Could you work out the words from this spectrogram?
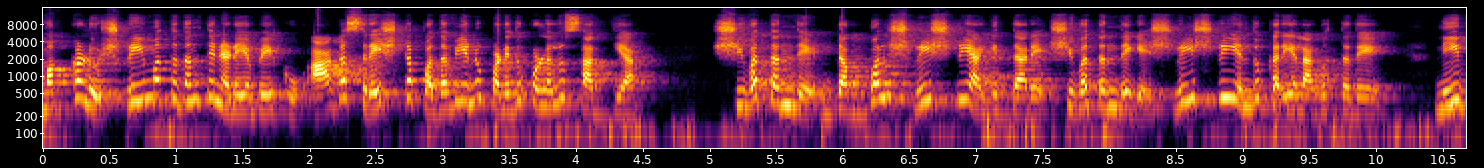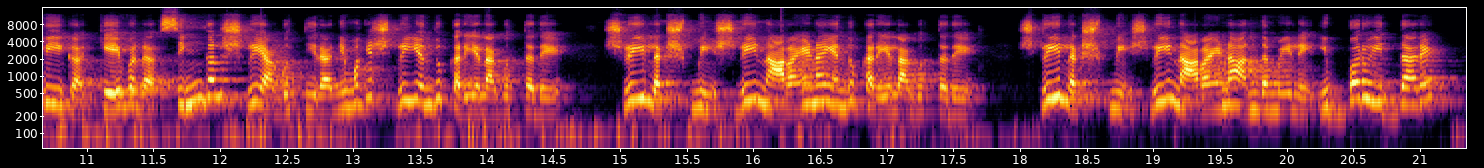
ಮಕ್ಕಳು ಶ್ರೀಮತದಂತೆ ನಡೆಯಬೇಕು. ಆಗ ಶ್ರೇಷ್ಠ ಪದವಿಯನ್ನು ಪಡೆದುಕೊಳ್ಳಲು ಸಾಧ್ಯ. ಶಿವತಂದೆ ಡಬ್ಬಲ್ ಶ್ರೀ ಶ್ರೀ ಆಗಿದ್ದಾರೆ ಶಿವತಂದೆಗೆ ಶ್ರೀ ಶ್ರೀ ಎಂದು ಕರೆಯಲಾಗುತ್ತದೆ. ನೀವೀಗ ಕೇವಲ ಸಿಂಗಲ್ ಶ್ರೀ ಆಗುತ್ತೀರಾ? ನಿಮಗೆ ಶ್ರೀ ಎಂದು ಕರೆಯಲಾಗುತ್ತದೆ. ಶ್ರೀ ಲಕ್ಷ್ಮಿ ಶ್ರೀ ನಾರಾಯಣ ಎಂದು ಕರೆಯಲಾಗುತ್ತದೆ. ಶ್ರೀ ಲಕ್ಷ್ಮಿ ಶ್ರೀ ನಾರಾಯಣ ಅಂದ ಮೇಲೆ ಇಬ್ಬರು ಇದ್ದಾರೆ.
